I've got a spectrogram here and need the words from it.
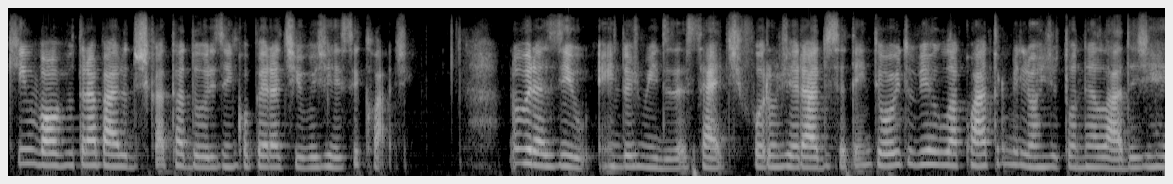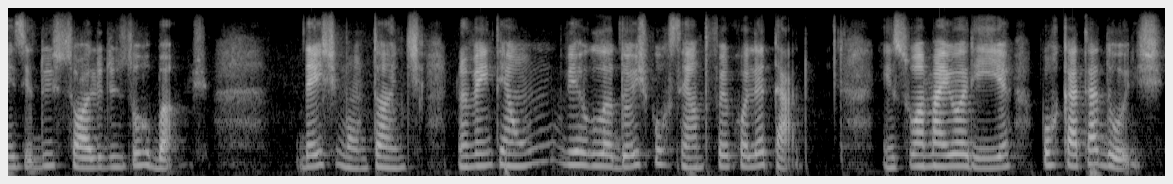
que envolve o trabalho dos catadores em cooperativas de reciclagem. No Brasil, em 2017, foram gerados 78,4 milhões de toneladas de resíduos sólidos urbanos. Deste montante, 91,2% foi coletado, em sua maioria por catadores,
